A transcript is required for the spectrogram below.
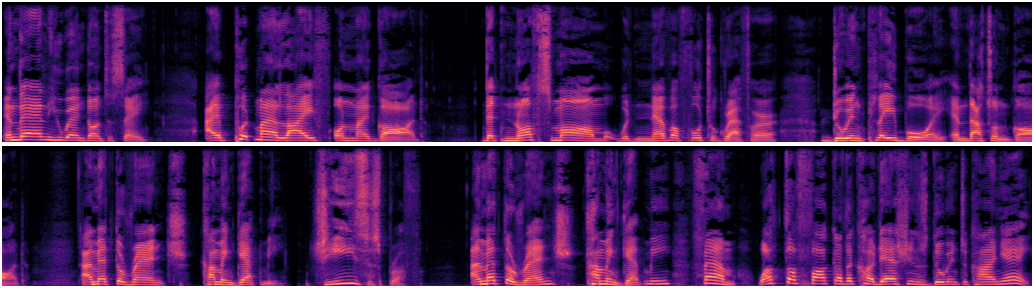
And then he went on to say, I put my life on my God that North's mom would never photograph her doing Playboy, and that's on God. I'm at the ranch. Come and get me. Jesus, bruv. I'm at the ranch. Come and get me. Fam, what the fuck are the Kardashians doing to Kanye?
